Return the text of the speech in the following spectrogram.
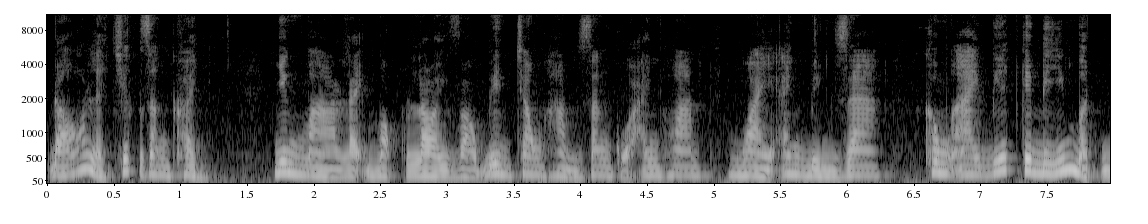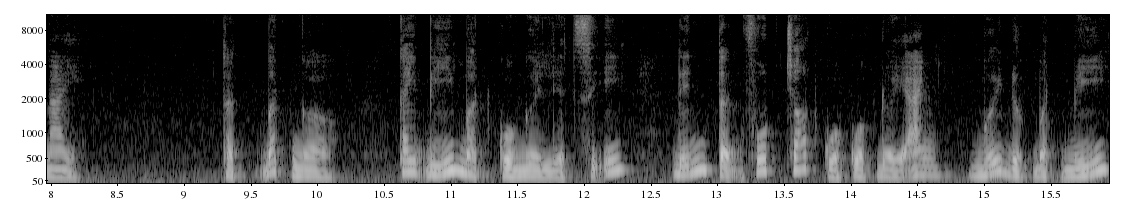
Đó là chiếc răng khảnh, nhưng mà lại mọc lòi vào bên trong hàm răng của anh Hoan. Ngoài anh Bình ra, không ai biết cái bí mật này. Thật bất ngờ, cái bí mật của người liệt sĩ đến tận phút chót của cuộc đời anh mới được bật mí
